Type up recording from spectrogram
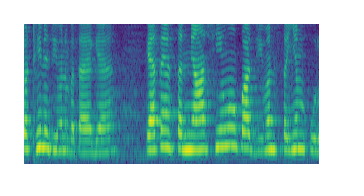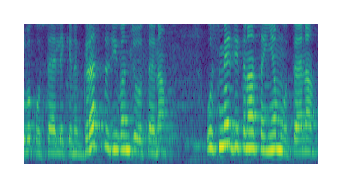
कठिन जीवन बताया गया है। कहते हैं, सन्यासियों का जीवन संयम पूर्वक होता है, लेकिन ग्रस्त जीवन जो होता है ना, उसमें जितना संयम होता है ना,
